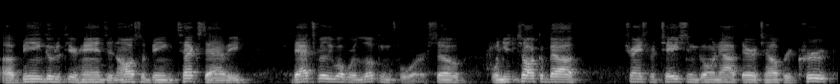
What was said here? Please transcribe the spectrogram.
uh, being good with your hands, and also being tech savvy, that's really what we're looking for. So when you talk about transportation going out there to help recruit,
